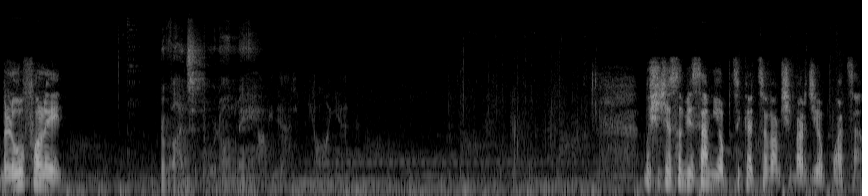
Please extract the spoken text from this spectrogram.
Blue fall in. Provide support on me. Musicie sobie sami obcykać, co wam się bardziej opłaca.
